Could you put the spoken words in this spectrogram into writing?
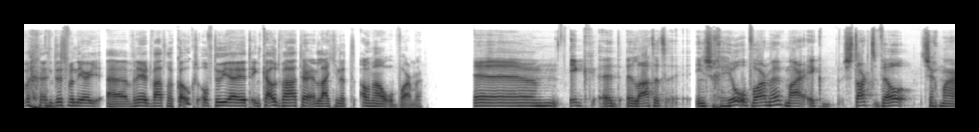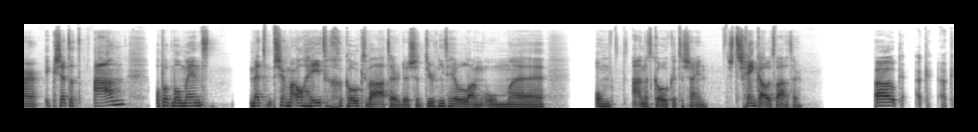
dus wanneer, wanneer het water al kookt? Of doe je het in koud water en laat je het allemaal opwarmen? Ehm, ik laat het in zijn geheel opwarmen, maar ik start wel, zeg maar, ik zet het aan op het moment met, zeg maar, al heet gekookt water. Dus het duurt niet heel lang om, eh, om aan het koken te zijn. Dus het is geen koud water. Oh, Oké, oké, oké.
